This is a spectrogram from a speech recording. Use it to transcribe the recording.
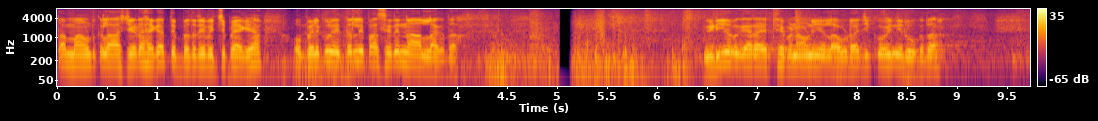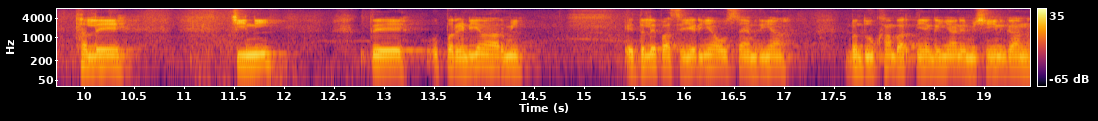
ਤਾਂ ਮਾਊਂਟ ਕੈਲਾਸ਼ ਜਿਹੜਾ ਹੈਗਾ ਤਿੱਬਤ ਦੇ ਵਿੱਚ ਪੈ ਗਿਆ, ਉਹ ਬਿਲਕੁਲ ਇਧਰਲੇ ਪਾਸੇ ਦੇ ਨਾਲ ਲੱਗਦਾ। ਵੀਡੀਓ ਵਗੈਰਾ ਇੱਥੇ ਬਣਾਉਣੀ ਅਲਾਉਡ ਆ ਜੀ, ਕੋਈ ਨਹੀਂ ਰੋਕਦਾ। ਥੱਲੇ ਚੀਨੀ ਤੇ ਉੱਪਰ ਇੰਡੀਅਨ ਆਰਮੀ ਇਧਰਲੇ ਪਾਸੇ ਜਿਹੜੀਆਂ ਉਸ ਟਾਈਮ ਦੀਆਂ ਬੰਦੂਕਾਂ ਵਰਤੀਆਂ ਗਈਆਂ ਨੇ ਮਸ਼ੀਨ ਗਨ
